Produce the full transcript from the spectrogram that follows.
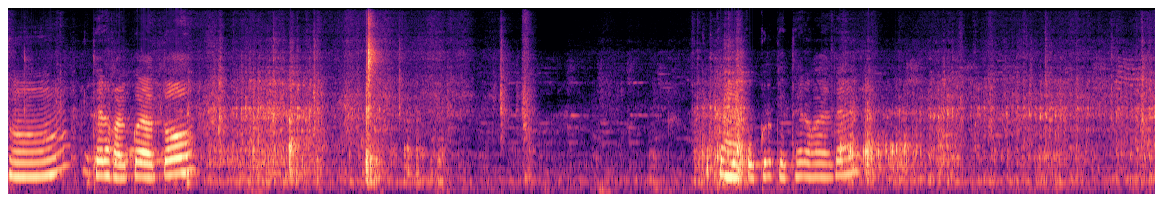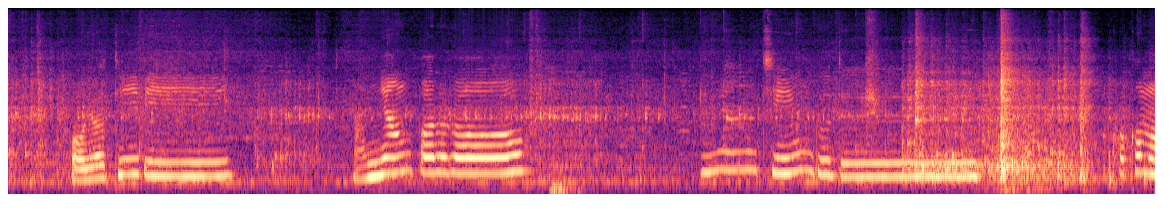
어, 데려갈 거야, 또. 코코몽 꼭 그렇게 데려가야 돼? 보여 TV. 안녕, 뽀로로. 안녕, 친구들. 코코몽.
